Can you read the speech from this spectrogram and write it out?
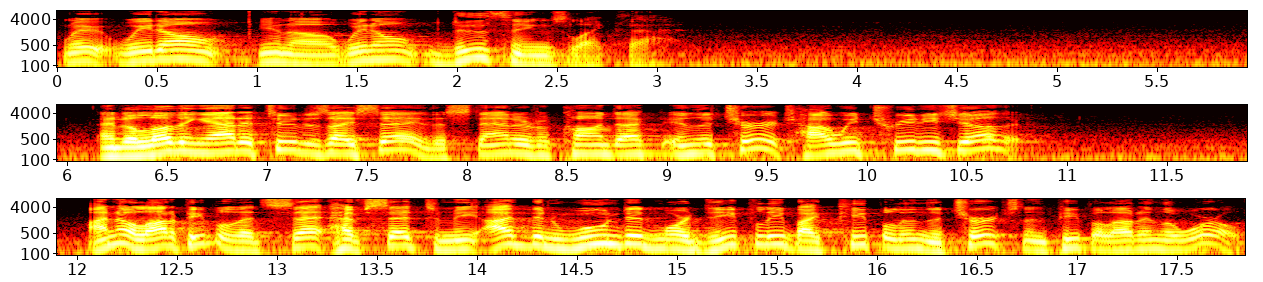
We, we, don't, you know, we don't do things like that. And a loving attitude, as I say, the standard of conduct in the church, how we treat each other. I know a lot of people that have said to me, I've been wounded more deeply by people in the church than people out in the world.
